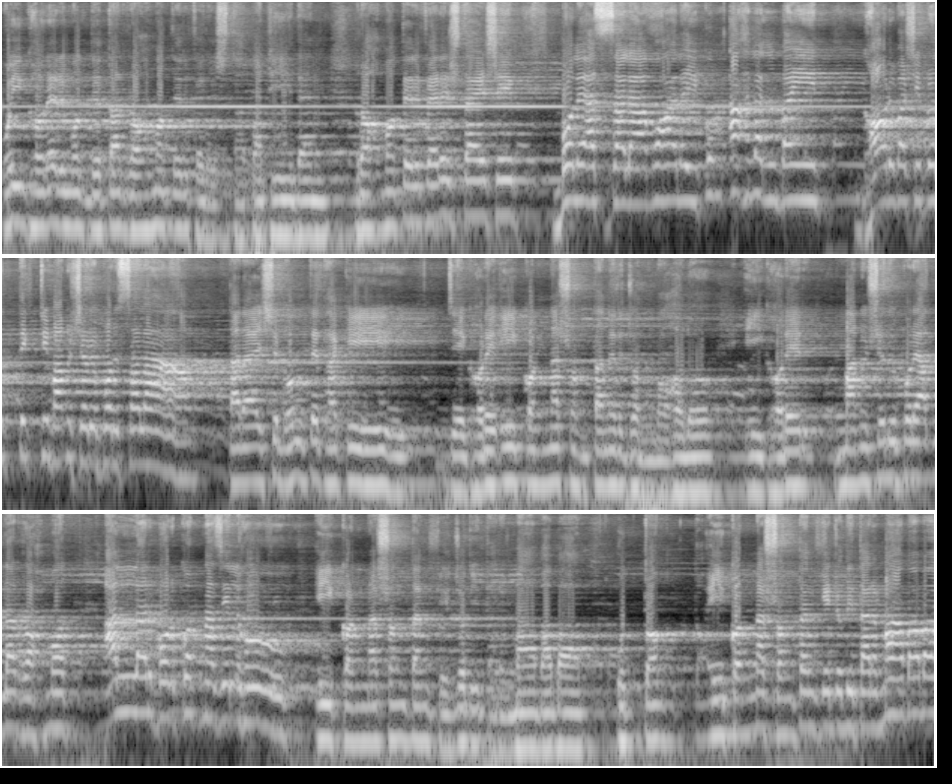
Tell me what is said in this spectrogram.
ওই ঘরের মধ্যে তার রহমতের ফেরেশতা পাঠিয়ে দেন। রহমতের ফেরেশতা এসে বলে, আসসালামু আলাইকুম আহলাল বাইত। ঘরবাসী প্রত্যেকটি মানুষের উপর সালাম। তারা এসে বলতে থাকে, যে ঘরে এই কন্যা সন্তানের জন্ম হলো, এই ঘরের মানুষের উপরে আল্লাহর রহমত, আল্লাহর বরকত নাজিল হোক। এই কন্যা সন্তানকে যদি তার মা বাবা উত্তম, এই কন্যা সন্তানকে যদি তার মা বাবা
